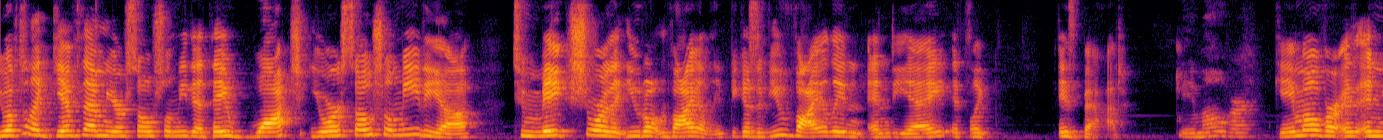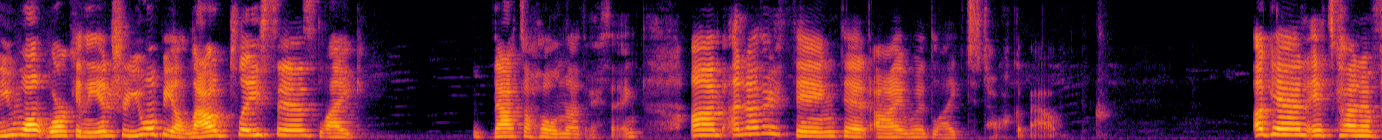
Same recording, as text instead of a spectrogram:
You have to like give them your social media. They watch your social media to make sure that you don't violate because if you violate an NDA, it's like is bad. game over. Game over and, and you won't work in the industry. You won't be allowed places like that's a whole nother thing. Um another thing that I would like to talk about. Again, it's kind of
